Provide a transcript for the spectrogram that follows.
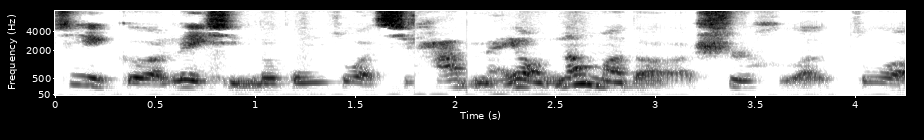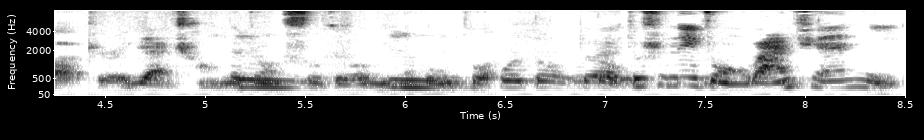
这个类型的工作其实它没有那么的适合做是远程的这种嗯数字游民的工作。我懂，对，就是那种完全你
